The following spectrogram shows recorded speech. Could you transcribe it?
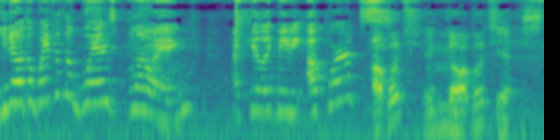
You know the way that the wind's blowing, I feel like maybe upwards. Upwards. We can go upwards. Yes.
